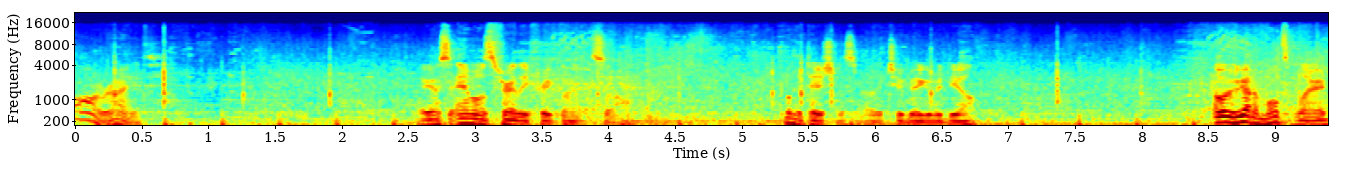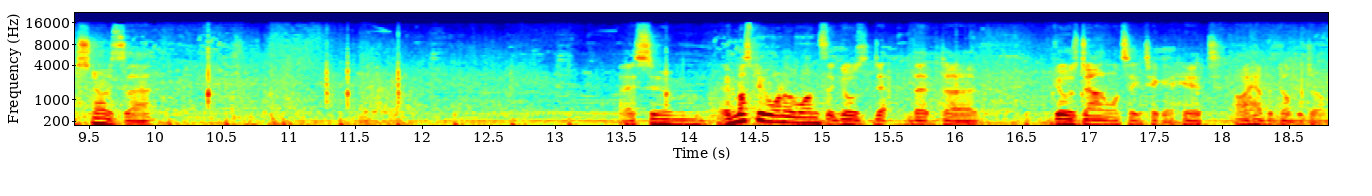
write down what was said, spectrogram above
Alright. I guess ammo's fairly frequent, so limitation isn't really too big of a deal. Oh, we've got a multiplayer, I just noticed that. Assume it must be one of the ones that goes that uh, goes down once they take a hit. Oh, I have a double jump.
